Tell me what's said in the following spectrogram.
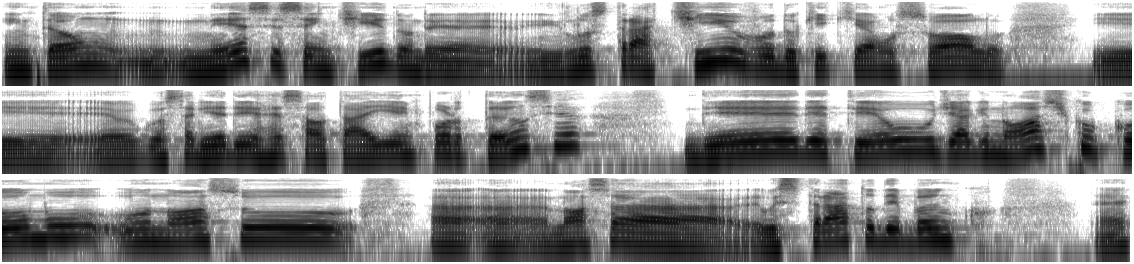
Então, nesse sentido né, ilustrativo do que, que é o solo, e eu gostaria de ressaltar aí a importância de, de ter o diagnóstico como o nosso a, a nossa o extrato de banco né?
